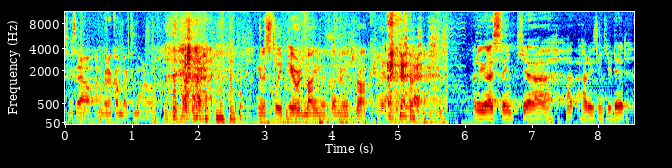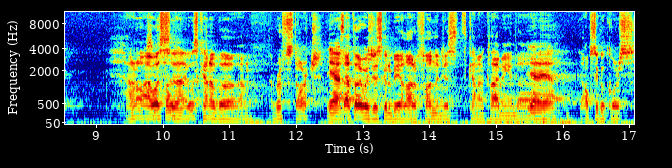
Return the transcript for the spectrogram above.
Since out, I'm gonna come back tomorrow. I'm gonna sleep here with Magnus under this rock. How do you guys think? Uh, how, how do you think you did? I don't know. I was uh, it was kind of a, a rough start. Yeah. 'Cause I thought it was just going to be a lot of fun and just kind of climbing in the, Yeah, yeah. the obstacle course.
